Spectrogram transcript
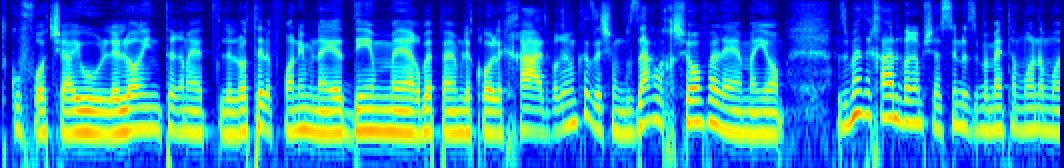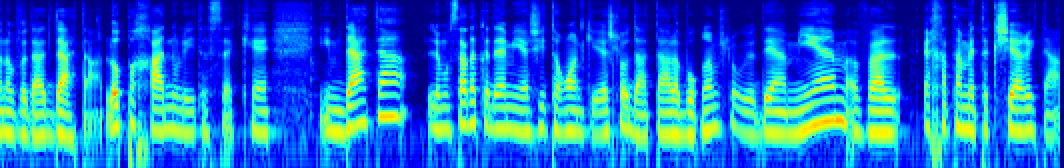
תקופות שהיו ללא אינטרנט, ללא טלפונים ניידים, אה, הרבה פעמים לכל אחד, דברים כזה שמוזר לחשוב עליהם היום. אז באמת אחד הדברים שעשינו זה באמת המון המון עבודת דאטה. לא פחדנו להתעסק אה, עם דאטה. למוסד אקדמי יש יתרון, כי יש לו דאטה על הבוגרים שלו, הוא יודע מי הם, אבל איך אתה מתקשר איתם.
